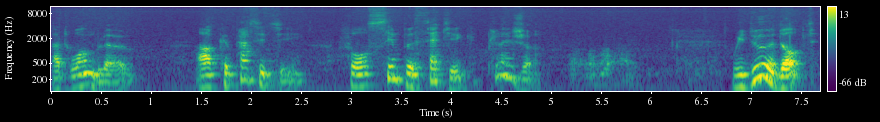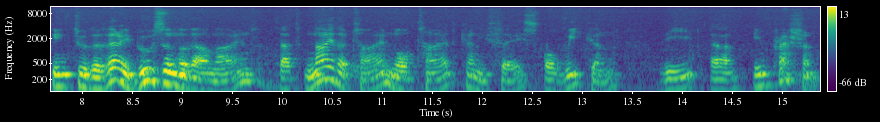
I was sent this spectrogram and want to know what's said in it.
at one blow, our capacity for sympathetic pleasure. We do adopt into the very bosom of our mind that neither time nor tide can efface or weaken the uh, impression.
